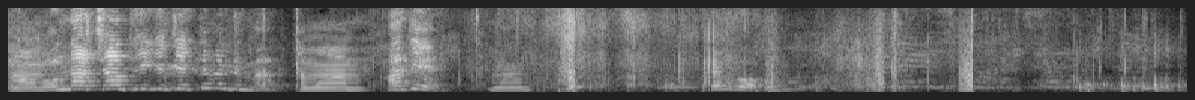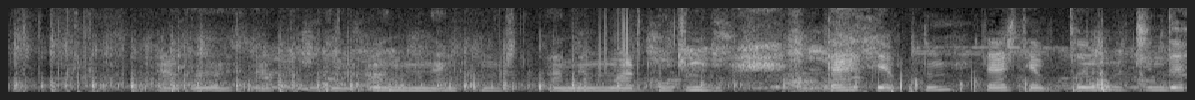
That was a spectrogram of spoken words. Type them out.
Tamam Onlar çantaya girecek demedim mi? tamam Hadi. tamam. Çabuk ol. Arkadaşlar bugün annem konuştu. Annem vardı çünkü ders yaptım. Ders yaptığım için de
